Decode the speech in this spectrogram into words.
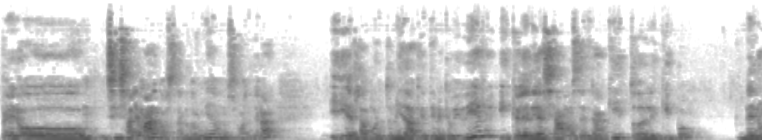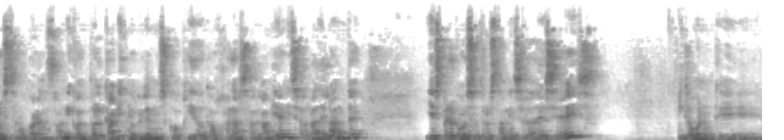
pero si sale mal va a estar dormido, no se va a enterar y es la oportunidad que tiene que vivir y que le deseamos desde aquí todo el equipo de nuestro corazón y con todo el cariño que le hemos cogido, que ojalá salga bien y salga adelante. Y espero que vosotros también se lo deseéis. Y que bueno, que,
